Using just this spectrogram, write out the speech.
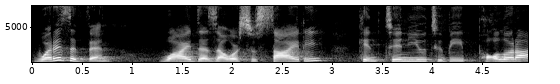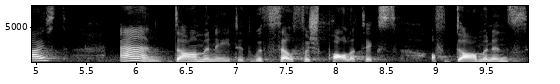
What is it then? Why does our society continue to be polarized and dominated with selfish politics of dominance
